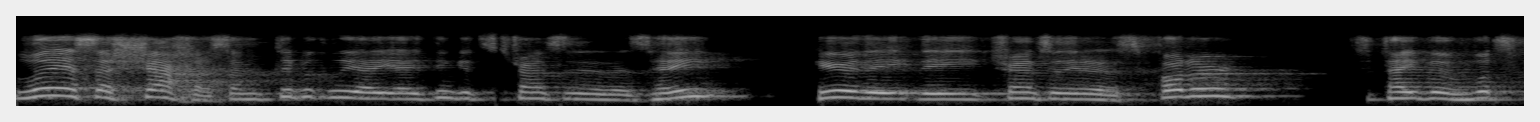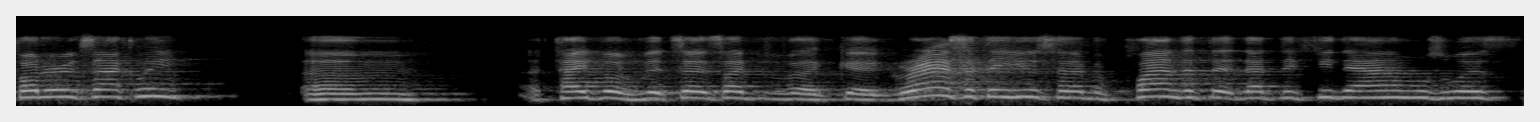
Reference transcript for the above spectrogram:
Loyas shachas. I'm typically, I, I, think it's translated as hay. Here they, they translate it as fodder. It's a type of, what's fodder exactly? Um, a type of, it's a type of like uh, grass that they use, a type of plant that they, that they feed the animals with.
